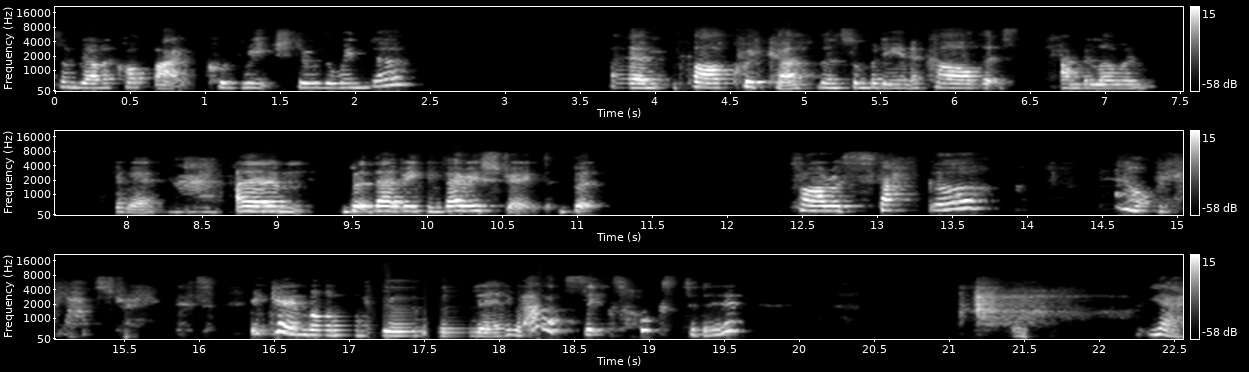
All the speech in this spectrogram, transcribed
somebody on a quad bike could reach through the window um, far quicker than somebody in a car that's down below and anyway. Um, but they're being very strict. But far as staff go, they're not being that strict. It came on the other day, I had six hugs today. Yeah.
